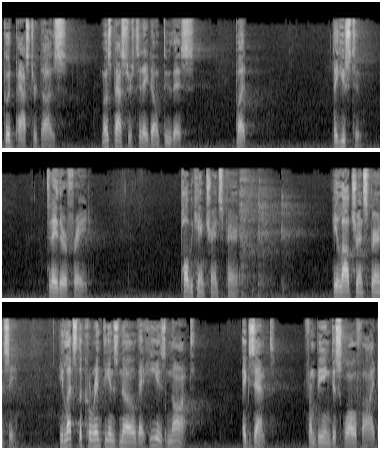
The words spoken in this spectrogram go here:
good pastor does. Most pastors today don't do this, but they used to. Today they're afraid. Paul became transparent. He allowed transparency. He lets the Corinthians know that he is not exempt from being disqualified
